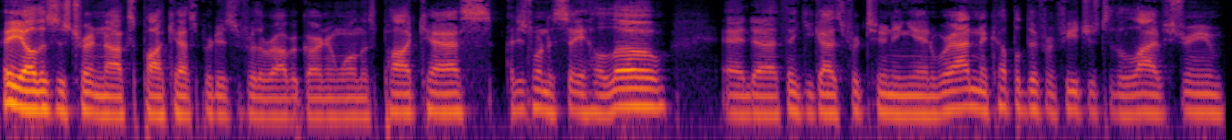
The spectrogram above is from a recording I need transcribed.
Hey, y'all, this is Trent Knox, podcast producer for the Robert Gardner Wellness Podcast. I just want to say hello and uh, thank you guys for tuning in. We're adding a couple different features to the live stream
